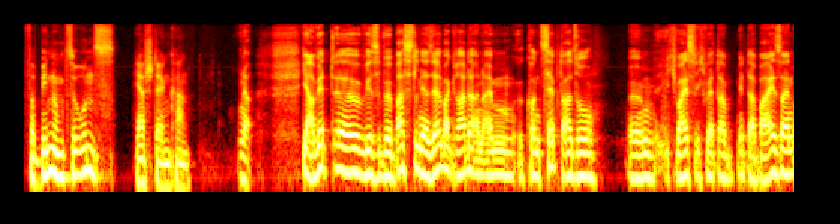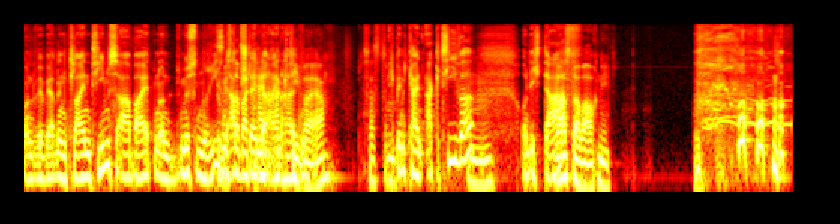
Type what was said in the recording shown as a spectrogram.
Verbindung zu uns herstellen kann. Ja, ja wird, äh, wir, wir basteln ja selber gerade an einem Konzept. Also ich weiß, ich werde da mit dabei sein und wir werden in kleinen Teams arbeiten und müssen Du riesen bist aber kein Abstände einhalten. Aktiver, ja? Das hast du, Ich bin kein Aktiver Mhm. und ich darf. warst du aber auch nie.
